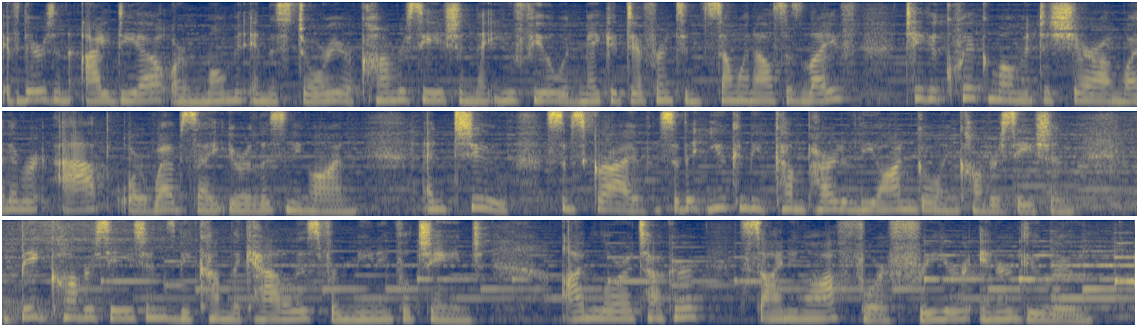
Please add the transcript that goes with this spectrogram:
if there's an idea or moment in the story or conversation that you feel would make a difference in someone else's life, take a quick moment to share on whatever app or website you're listening on. And two, subscribe so that you can become part of the ongoing conversation. Big conversations become the catalyst for meaningful change. I'm Laura Tucker, signing off for Free Your Inner Guru.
